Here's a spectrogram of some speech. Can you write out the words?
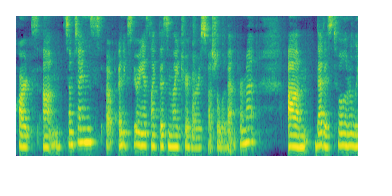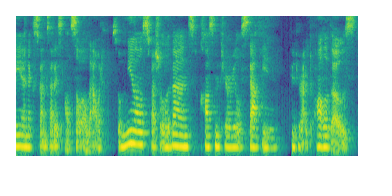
parks. Um, sometimes uh, an experience like this might trigger a special event permit. um, that is totally an expense that is also allowed. So meals, special events, cost materials, staffing, indirect, all of those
